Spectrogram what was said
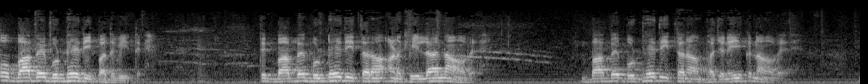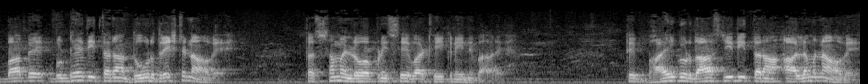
ਉਹ ਬਾਬੇ ਬੁੱਢੇ ਦੀ ਪਦਵੀ ਤੇ। ਤੇ ਬਾਬੇ ਬੁੱਢੇ ਦੀ ਤਰ੍ਹਾਂ ਅਣਖੀਲਾ ਨਾ ਹੋਵੇ। ਬਾਬੇ ਬੁੱਢੇ ਦੀ ਤਰ੍ਹਾਂ ਭਜਨੀਕ ਨਾ ਹੋਵੇ। ਬਾਬੇ ਬੁੱਢੇ ਦੀ ਤਰ੍ਹਾਂ ਦੂਰ ਦ੍ਰਿਸ਼ਟ ਨਾ ਹੋਵੇ। ਤਾਂ ਸਮਝ ਲਓ ਆਪਣੀ ਸੇਵਾ ਠੀਕ ਨਹੀਂ ਨਿਭਾ ਰਿਹਾ। ਤੇ ਭਾਈ ਗੁਰਦਾਸ ਜੀ ਦੀ ਤਰ੍ਹਾਂ ਆਲਮ ਨਾ ਹੋਵੇ।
